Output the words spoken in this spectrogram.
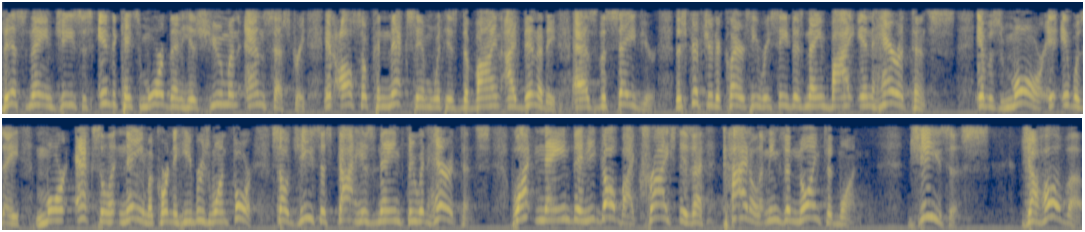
This name Jesus indicates more than his human ancestry. It also connects him with his divine identity as the savior. The scripture declares he received his name by inheritance. It was more it, it was a more excellent name according to Hebrews 1:4. So Jesus got his name through inheritance. What name did he go by? Christ is a title. It means anointed one. Jesus Jehovah,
